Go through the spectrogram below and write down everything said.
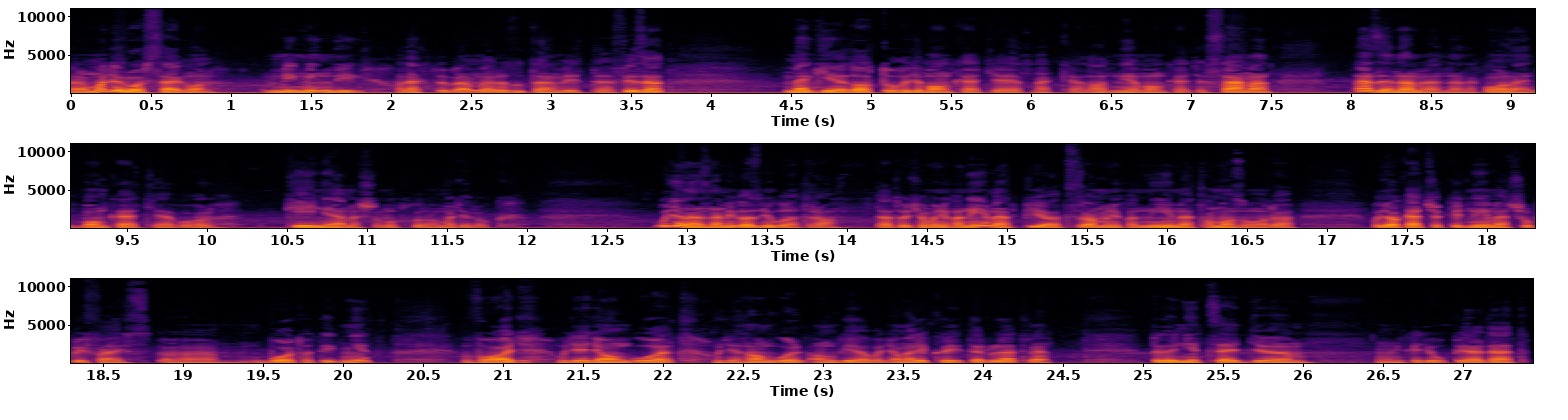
Mert a Magyarországon még mindig a legtöbb ember az utánvétel fizet, megijed attól, hogy a bankkártyáját meg kell adni a bankkártya számán, ezért nem rendelnek online bankkártyával kényelmesen otthon a magyarok. Ugyanez nem igaz nyugatra. Tehát, hogyha mondjuk a német piacra, mondjuk a német Amazonra, vagy akár csak egy német Shopify boltot itt nyit, vagy ugye egy angolt, ugye az angol, Anglia vagy amerikai területre, például nyitsz egy, mondjuk egy jó példát,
